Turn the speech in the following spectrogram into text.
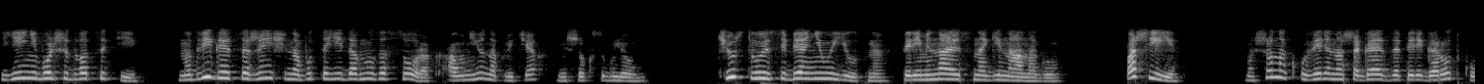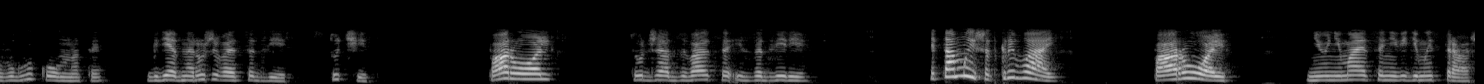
Ей не больше двадцати, но двигается женщина, будто ей давно за сорок, а у нее на плечах мешок с углем. Чувствую себя неуютно, переминаюсь с ноги на ногу. «Пошли!» Мышонок уверенно шагает за перегородку в углу комнаты, где обнаруживается дверь, стучит. «Пароль!» Тут же отзываются из-за двери. «Это мышь, открывай!» «Пароль!» Не унимается невидимый страж.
